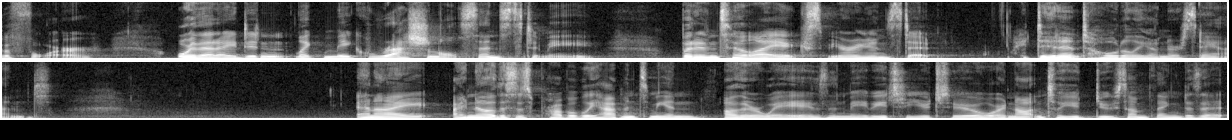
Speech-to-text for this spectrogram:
before or that I didn't like make rational sense to me. But until I experienced it, I didn't totally understand. And I, I know this has probably happened to me in other ways and maybe to you too, or not until you do something does it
